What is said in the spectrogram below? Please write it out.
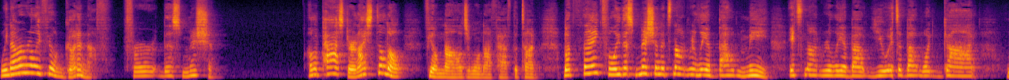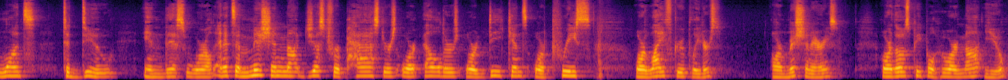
We never really feel good enough for this mission. I'm a pastor and I still don't feel knowledgeable enough half the time. But thankfully, this mission, it's not really about me. It's not really about you. It's about what God wants to do in this world. And it's a mission not just for pastors or elders or deacons or priests or life group leaders or missionaries or those people who are not you.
